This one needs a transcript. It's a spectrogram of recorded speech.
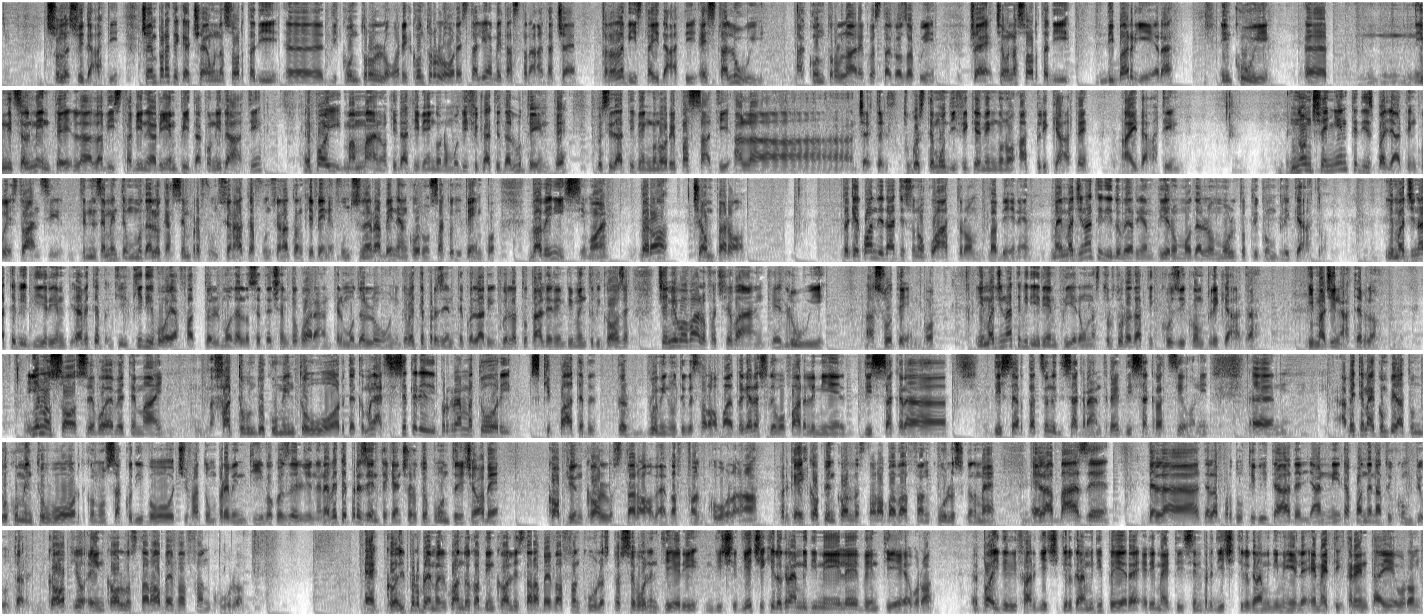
sul, sui dati. Cioè in pratica c'è una sorta di, uh, di controllore. Il controllore sta lì a metà strada cioè tra la vista e i dati e sta lui a controllare questa cosa qui. Cioè c'è una sorta di, di barriera in cui uh, inizialmente la, la vista viene riempita con i dati e poi man mano che i dati vengono modificati dall'utente, questi dati vengono ripassati alla... cioè queste modifiche vengono applicate ai dati. Non c'è niente di sbagliato in questo, anzi, tendenzialmente è un modello che ha sempre funzionato ha funzionato anche bene, funzionerà bene ancora un sacco di tempo, va benissimo, eh? però c'è un però. Perché quando i dati sono 4 va bene, ma immaginate di dover riempire un modello molto più complicato Immaginatevi di riempire. Chi, chi, di voi ha fatto il modello 740, il modello unico? Avete presente quella, quella totale riempimento di cose? Cioè, mio papà lo faceva anche lui a suo tempo. Immaginatevi di riempire una struttura dati così complicata. Immaginatevelo. Io non so se voi avete mai fatto un documento Word, ecco, magari se siete dei programmatori skippate per, per, due minuti questa roba, perché adesso devo fare le mie dissacra... dissertazioni dissacranti, le dissacrazioni. Eh, avete mai compilato un documento Word con un sacco di voci, fatto un preventivo, cose del genere? Avete presente che a un certo punto dice vabbè, copio e incollo sta roba e vaffanculo, no? Perché il copio e incollo sta roba vaffanculo secondo me è la base della, della produttività degli anni da quando è nato il computer. Copio e incollo sta roba e vaffanculo. Ecco, il problema è che quando copio e incolli sta roba e vaffanculo, spesso e volentieri dici 10 kg di mele, 20 euro. E poi devi fare 10 kg di pere e rimetti sempre 10 kg di mele e metti 30 euro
